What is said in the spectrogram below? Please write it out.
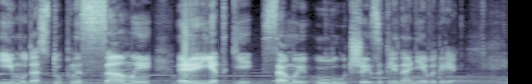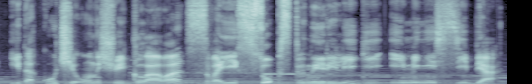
и ему доступны самые редкие, самые лучшие заклинания в игре. И до кучи он еще и глава своей собственной религии имени себя –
